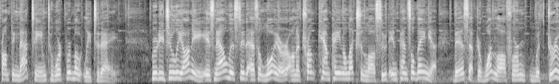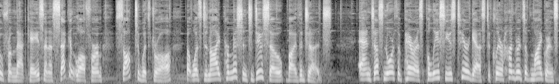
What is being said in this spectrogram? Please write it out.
prompting that team to work remotely today. Rudy Giuliani is now listed as a lawyer on a Trump campaign election lawsuit in Pennsylvania. This after one law firm withdrew from that case and a second law firm sought to withdraw but was denied permission to do so by the judge. And just north of Paris, police used tear gas to clear hundreds of migrants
